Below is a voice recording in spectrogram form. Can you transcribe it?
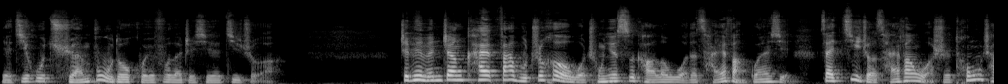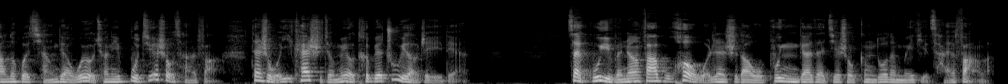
也几乎全部都回复了这些记者。”这篇文章开发布之后，我重新思考了我的采访关系。在记者采访我时，通常都会强调我有权利不接受采访，但是我一开始就没有特别注意到这一点。在古雨文章发布后，我认识到我不应该再接受更多的媒体采访了。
